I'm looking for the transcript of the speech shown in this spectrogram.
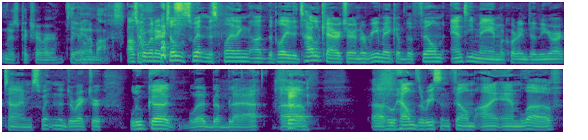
There's a picture of her sleeping in a box. Oscar winner Tilda Swinton is planning uh, to play the title character in a remake of the film Auntie Mame, according to the New York Times. Swinton and director Luca blah blah blah, uh, uh, who helmed the recent film I Am Love,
